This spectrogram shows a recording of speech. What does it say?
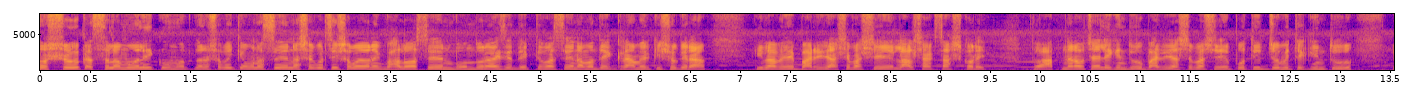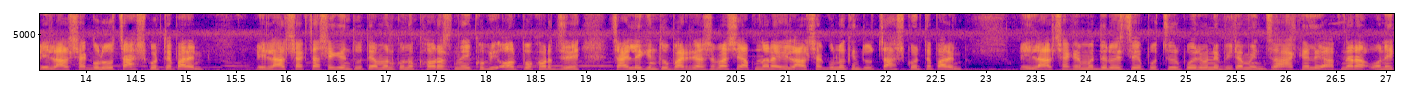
দর্শক, আসসালামু আলাইকুম। আপনারা সবাই কেমন আছেন? আশা করছি সবাই অনেক ভালো আছেন। বন্ধুরা এসে দেখতে পাচ্ছেন আমাদের গ্রামের কৃষকেরা কীভাবে বাড়ির আশেপাশে লাল শাক চাষ করে। তো আপনারাও চাইলে কিন্তু বাড়ির আশেপাশে প্রতি জমিতে কিন্তু এই লাল শাকগুলো চাষ করতে পারেন। এই লাল শাক চাষে কিন্তু তেমন কোনো খরচ নেই, খুবই অল্প খরচে। চাইলে কিন্তু বাড়ির আশেপাশে আপনারা এই লাল শাকগুলো কিন্তু চাষ করতে পারেন। এই লাল শাকের মধ্যে রয়েছে প্রচুর পরিমাণে ভিটামিন, যা খেলে আপনারা অনেক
